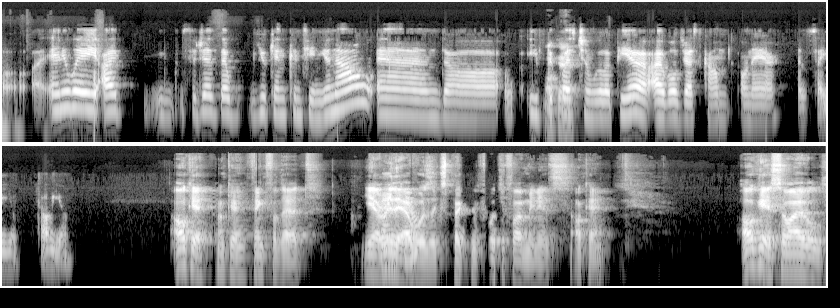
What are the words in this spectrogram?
Uh, anyway, I suggest that you can continue now. And uh, if the okay. question will appear, I will just come on air and say you, tell you. Okay, okay. Thanks for that. Yeah, Thank really, you. I was expecting 45 minutes. Okay. Okay, so I will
